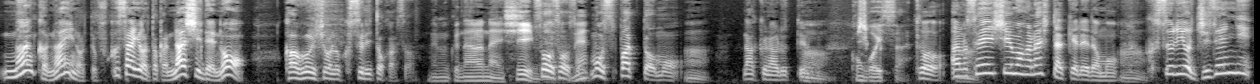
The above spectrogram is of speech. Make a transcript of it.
なんかないのって副作用とかなしでの花粉症の薬とかさ。眠くならないしそうそうそう、みたいなねもうスパッともううん。なくなるっていうの、うん。今後一切。そう。あの先週も話したけれども、薬を事前に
